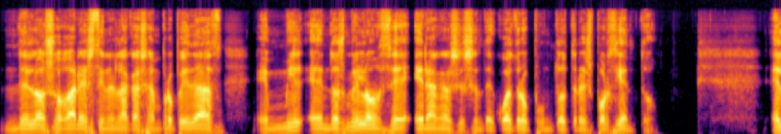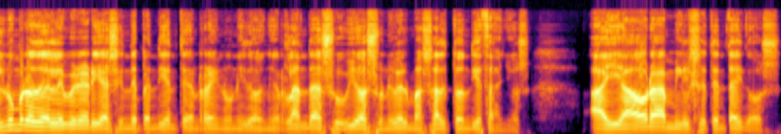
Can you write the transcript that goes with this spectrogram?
de los hogares tienen la casa en propiedad. En, mil, en 2011 eran el 64.3%. El número de librerías independientes en Reino Unido e en Irlanda subió a su nivel más alto en 10 años. Hay ahora 1072.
